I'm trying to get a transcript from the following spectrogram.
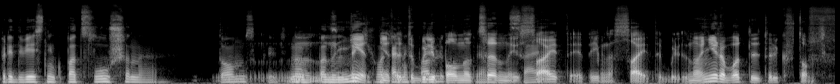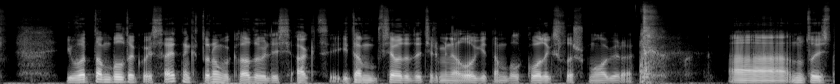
предвестник подслушано. Томск. Ну, под- ну, нет, нет, это были пабликов, полноценные прям сайт. сайты, это именно сайты были, но они работали только в Томске. И вот там был такой сайт, на котором выкладывались акции, и там вся вот эта терминология, там был кодекс флешмобера. А, ну, то есть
